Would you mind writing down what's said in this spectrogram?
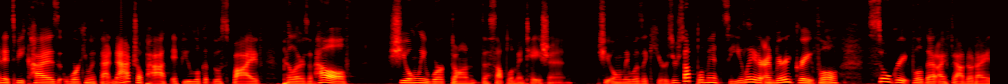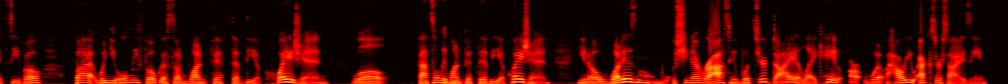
And it's because working with that naturopath, if you look at those five pillars of health, she only worked on the supplementation. She only was like, here's your supplement. See you later. I'm very grateful, so grateful that I found out I had SIBO. But when you only focus on one fifth of the equation, well, that's only one fifth of the equation. You know, what is, she never asked me, what's your diet like? Hey, are, what, how are you exercising?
